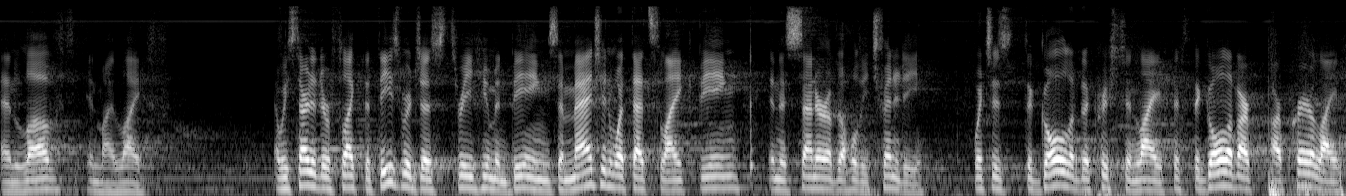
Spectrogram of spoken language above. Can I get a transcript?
and loved in my life. And we started to reflect that these were just three human beings. Imagine what that's like being in the center of the Holy Trinity, which is the goal of the Christian life. It's the goal of our, our prayer life.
